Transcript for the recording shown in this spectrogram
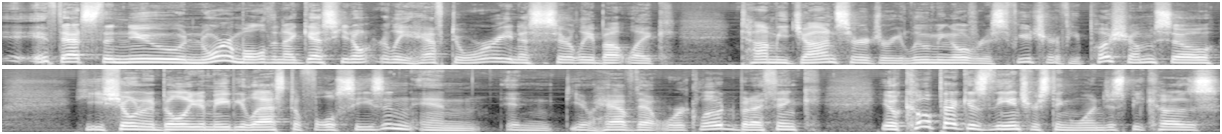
if that's the new normal, then I guess you don't really have to worry necessarily about like Tommy John surgery looming over his future if you push him. So, he's shown an ability to maybe last a full season and and you know have that workload. But I think you know Kopech is the interesting one just because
